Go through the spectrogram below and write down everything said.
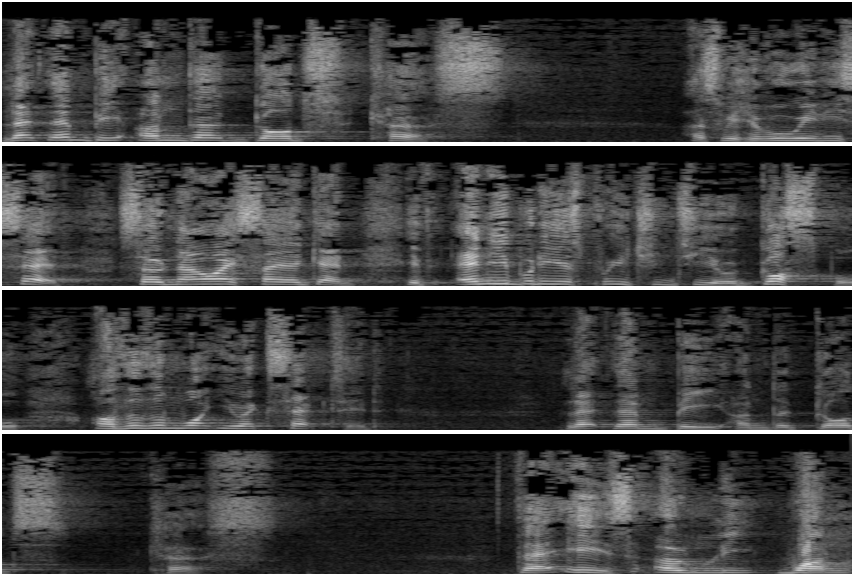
let them be under God's curse. As we have already said. So now I say again, if anybody is preaching to you a gospel other than what you accepted, let them be under God's curse. There is only one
